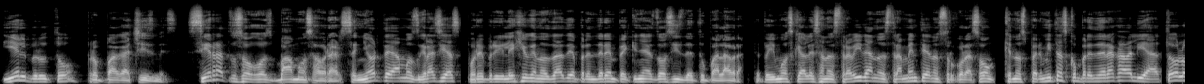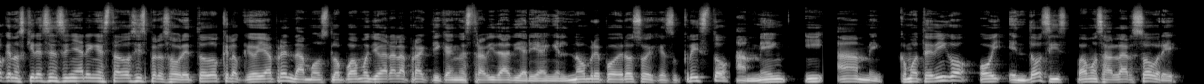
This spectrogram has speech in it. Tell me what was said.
y el bruto propaga chismes. Cierra tus ojos, vamos a orar. Señor, te damos gracias por el privilegio que nos das de aprender en pequeñas dosis de tu palabra. Te pedimos que hables a nuestra vida, a nuestra mente y a nuestro corazón, que nos permitas comprender a cabalidad todo lo que nos quieres enseñar en esta dosis, pero sobre todo que lo que hoy aprendamos lo podamos llevar a la práctica en nuestra vida diaria. En el nombre poderoso de Jesucristo. Amén y amén. Como te digo, hoy en dosis vamos a hablar sobre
